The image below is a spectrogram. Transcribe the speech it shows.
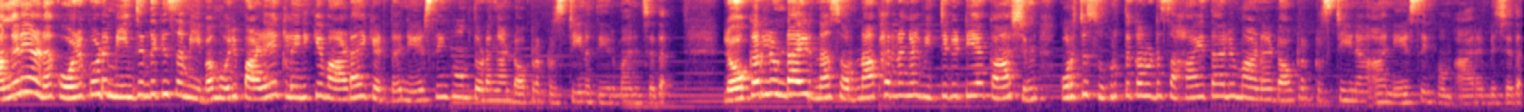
അങ്ങനെയാണ് കോഴിക്കോട് മീൻചന്തയ്ക്ക് സമീപം ഒരു പഴയ ക്ലിനിക്ക് വാടകയ്ക്കെടുത്ത് നഴ്സിംഗ് ഹോം തുടങ്ങാൻ ഡോക്ടർ ക്രിസ്റ്റീന തീരുമാനിച്ചത്. ലോക്കറിലുണ്ടായിരുന്ന സ്വർണാഭരണങ്ങൾ വിറ്റുകിട്ടിയ കാശും കുറച്ച് സുഹൃത്തുക്കളുടെ സഹായത്താലുമാണ് ഡോക്ടർ ക്രിസ്റ്റീന ആ നഴ്സിംഗ് ഹോം ആരംഭിച്ചത്.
